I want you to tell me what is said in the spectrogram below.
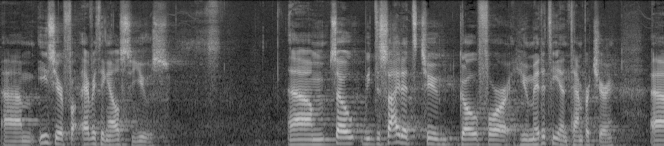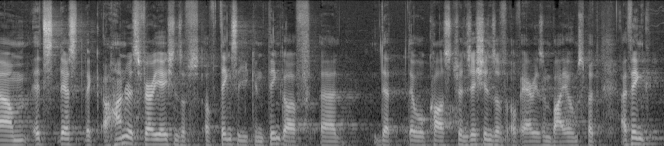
um, easier for everything else to use? Um, so we decided to go for humidity and temperature. Um, there's like hundreds variations of, of, things that you can think of uh, that, that will cause transitions of, of, areas and biomes. But I think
